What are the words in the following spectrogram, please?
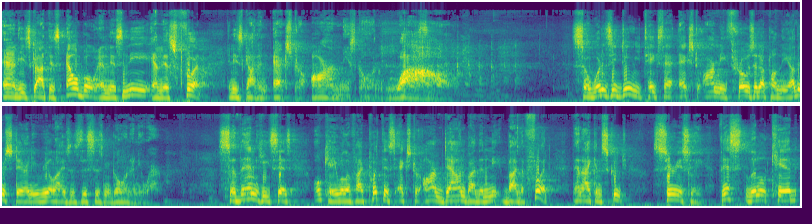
and he's got this elbow and this knee and this foot, and he's got an extra arm. And he's going, wow. So what does he do? He takes that extra arm and he throws it up on the other stair, and he realizes this isn't going anywhere. So then he says, okay, well if I put this extra arm down by the knee, by the foot, then I can scooch. Seriously, this little kid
